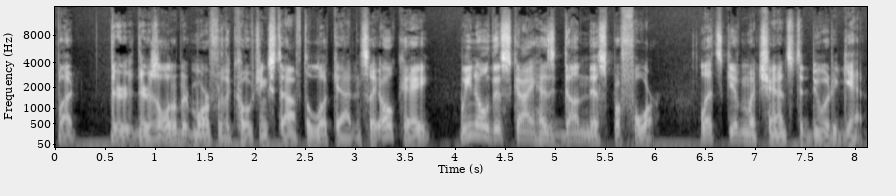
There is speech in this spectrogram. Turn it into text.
but there, there's a little bit more for the coaching staff to look at and say, okay, we know this guy has done this before. Let's give him a chance to do it again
